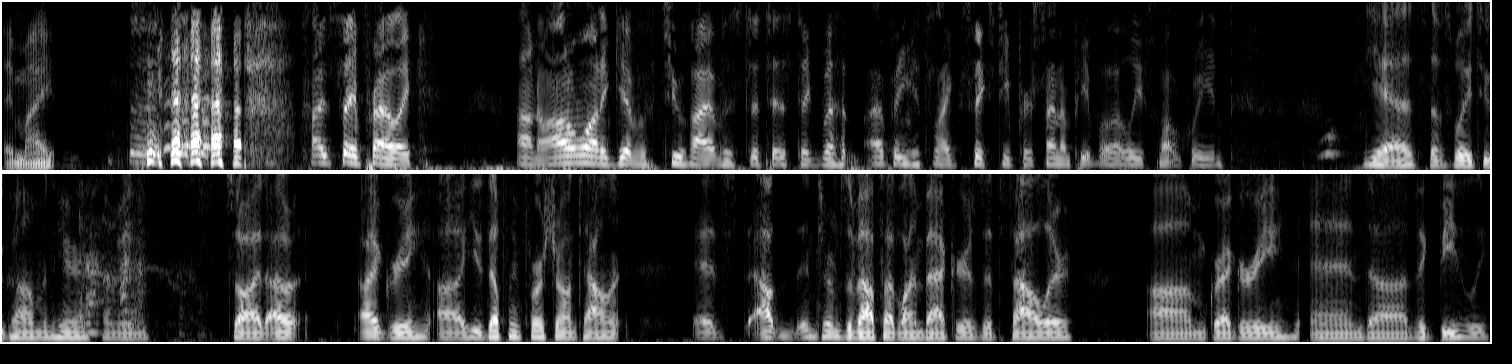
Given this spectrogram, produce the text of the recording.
they might. I'd say probably like I don't know. I don't want to give too high of a statistic, but I think it's like sixty percent of people at least smoke weed. Yeah, that stuff's way too common here. I mean, so I, I, I agree. Uh, he's definitely first round talent. It's out in terms of outside linebackers. It's Fowler, um, Gregory, and uh, Vic Beasley.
